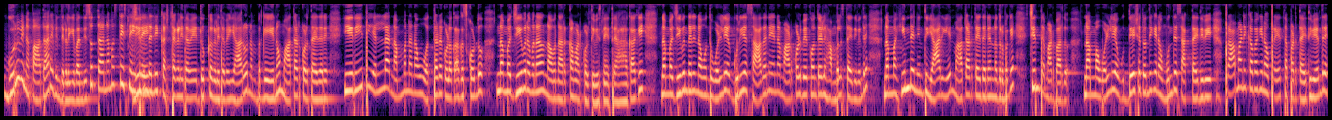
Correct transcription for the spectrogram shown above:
ಗುರುವಿನ ಪಾದಾರವಿಂದಗಳಿಗೆ ವಂದಿಸುತ್ತಾ, ನಮಸ್ತೆ ಸ್ನೇಹಿತರಲ್ಲಿ ಕಷ್ಟಗಳಿದ್ದಾವೆ ದುಃಖಗಳಿದ್ದಾವೆ ಯಾರೋ ನಮ್ಮ ಬಗ್ಗೆ ಏನೋ ಮಾತಾಡ್ಕೊಳ್ತಾ ಇದ್ದಾರೆ. ಈ ರೀತಿ ಎಲ್ಲ ನಮ್ಮನ್ನು ನಾವು ಒತ್ತಡಕ್ಕೊಳಗಾಗಿಸ್ಕೊಂಡು ನಮ್ಮ ಜೀವನವನ್ನು ನಾವು ನರಕ ಮಾಡ್ಕೊಳ್ತೀವಿ ಸ್ನೇಹಿತರೆ. ಹಾಗಾಗಿ ನಮ್ಮ ಜೀವನದಲ್ಲಿ ನಾವು ಒಂದು ಒಳ್ಳೆಯ ಗುರಿಯ ಸಾಧನೆಯನ್ನು ಮಾಡ್ಕೊಳ್ಬೇಕು ಅಂತೇಳಿ ಹಂಬಲಿಸ್ತಾ ಇದ್ದೀವಿ ಅಂದರೆ, ನಮ್ಮ ಹಿಂದೆ ನಿಂತು ಯಾರು ಏನು ಮಾತಾಡ್ತಾ ಇದ್ದಾನೆ ಅನ್ನೋದ್ರ ಬಗ್ಗೆ ಚಿಂತೆ ಮಾಡಬಾರ್ದು. ನಮ್ಮ ಒಳ್ಳೆಯ ಉದ್ದೇಶದೊಂದಿಗೆ ನಾವು ಮುಂದೆ ಸಾಗ್ತಾ ಇದ್ದೀವಿ. ಪ್ರಾಮಾಣಿಕವಾಗಿ ನಾವು ಪ್ರಯತ್ನ ಪಡ್ತಾ ಇದ್ದೀವಿ ಅಂದರೆ,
